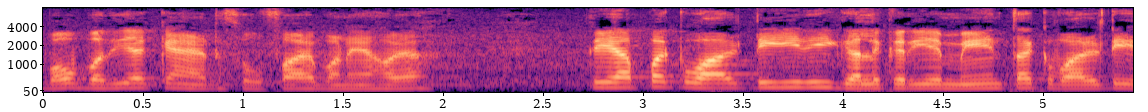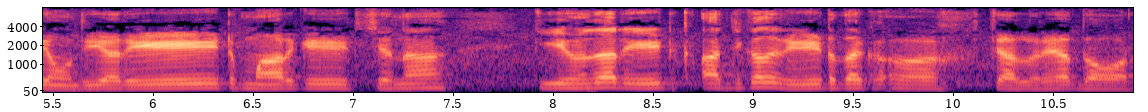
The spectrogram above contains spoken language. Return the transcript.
ਬਹੁਤ ਵਧੀਆ ਘੈਂਟ ਸੋਫਾ ਹੈ ਬਣਿਆ ਹੋਇਆ। ਤੇ ਆਪਾਂ ਕੁਆਲਿਟੀ ਦੀ ਗੱਲ ਕਰੀਏ ਮੇਨ ਤਾਂ ਕੁਆਲਿਟੀ ਆਉਂਦੀ ਆ। ਰੇਟ ਮਾਰਕੀਟ 'ਚ ਨਾ ਕੀ ਹੁੰਦਾ ਰੇਟ ਅੱਜ ਕੱਲ ਰੇਟ ਦਾ ਅਹ, ਚੱਲ ਰਿਹਾ ਦੌਰ।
